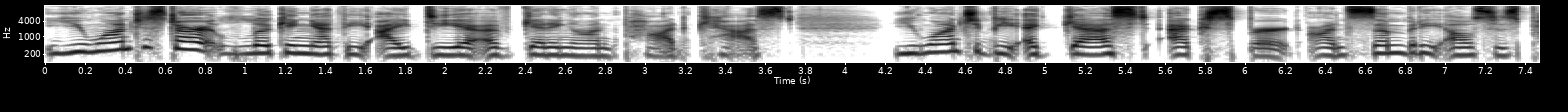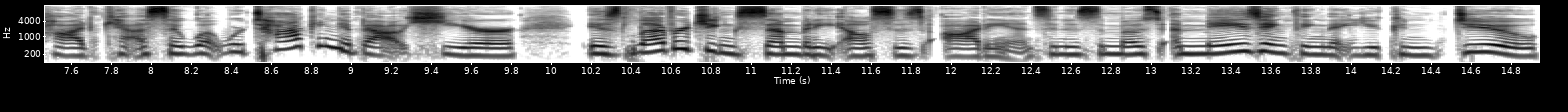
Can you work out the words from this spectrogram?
you want to start looking at the idea of getting on podcast. You want to be a guest expert on somebody else's podcast. So, what we're talking about here is leveraging somebody else's audience. And it's the most amazing thing that you can do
